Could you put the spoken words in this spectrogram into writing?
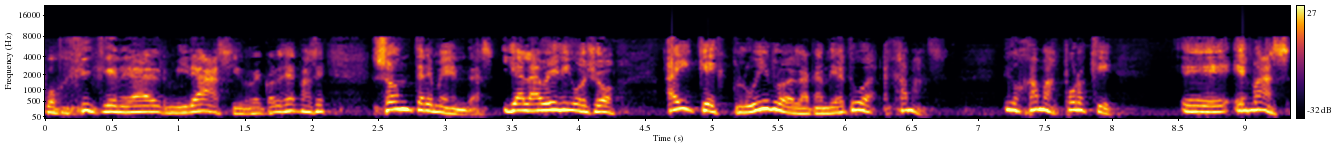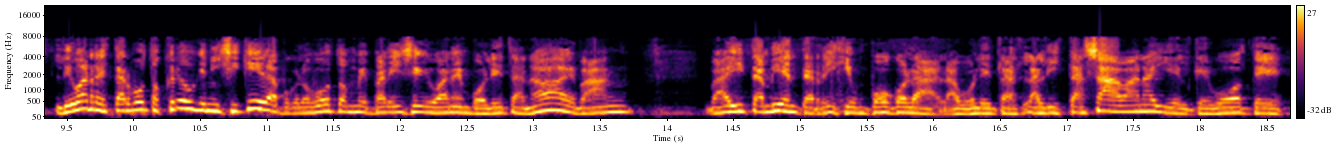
porque en general mirás y reconoces, conoces, son tremendas. Y a la vez digo yo, ¿hay que excluirlo de la candidatura? Jamás. Digo, jamás, ¿por qué? Eh, es más, le va a restar votos, creo que ni siquiera, porque los votos me parece que van en boleta, no, van, ahí también te rige un poco la, la boleta, la lista sábana y el que vote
